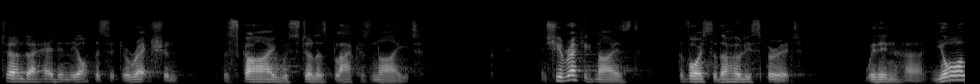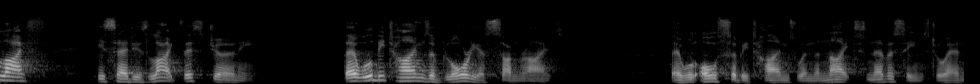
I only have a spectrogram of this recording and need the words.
turned her head in the opposite direction, the sky was still as black as night. And she recognized the voice of the Holy Spirit within her. Your life, he said, is like this journey. There will be times of glorious sunrise. There will also be times when the night never seems to end.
